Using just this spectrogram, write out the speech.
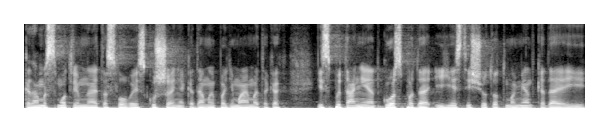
когда мы смотрим на это слово искушение, когда мы понимаем это как испытание от Господа, и есть еще тот момент, когда и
